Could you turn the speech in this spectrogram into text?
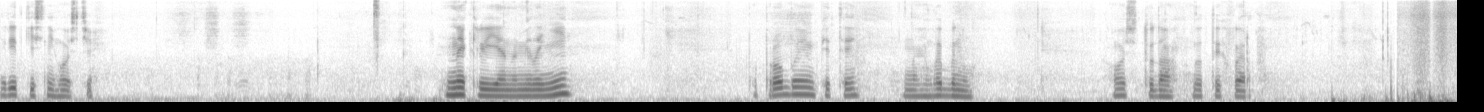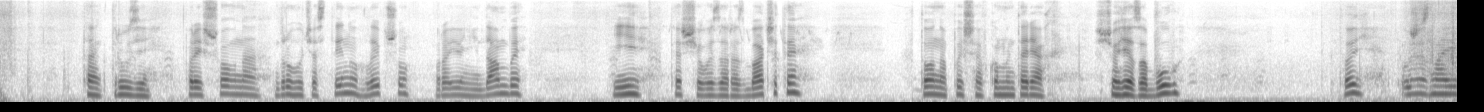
рідкісні гості. Не клює на мілені. Попробуємо піти на глибину. Ось туди, до тих верб. Так, друзі, прийшов на другу частину, глибшу, в районі дамби. І те, що ви зараз бачите, хто напише в коментарях, що я забув, той вже знає,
